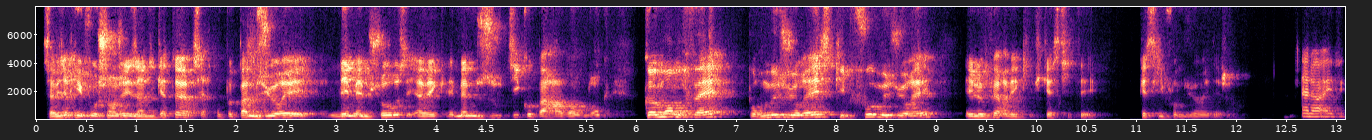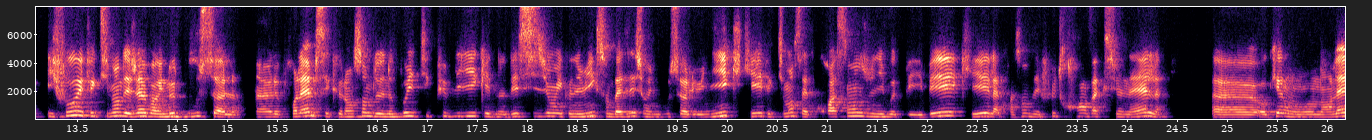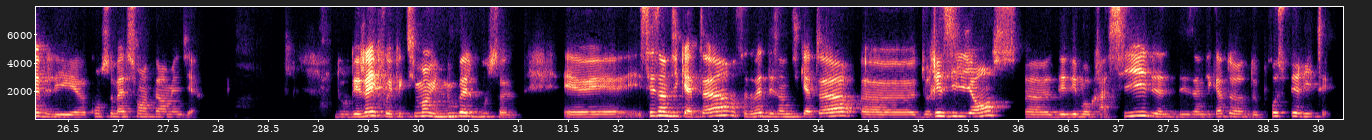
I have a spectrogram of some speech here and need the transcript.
ça veut dire qu'il faut changer les indicateurs, c'est-à-dire qu'on ne peut pas mesurer les mêmes choses avec les mêmes outils qu'auparavant. Donc, comment on fait pour mesurer ce qu'il faut mesurer et le faire avec efficacité? Qu'est-ce qu'il faut mesurer déjà? Alors, il faut effectivement déjà avoir une autre boussole. Euh, le problème, c'est que l'ensemble de nos politiques publiques et de nos décisions économiques sont basées sur une boussole unique, qui est effectivement cette croissance du niveau de PIB, qui est la croissance des flux transactionnels euh, auxquels on, enlève les euh, consommations intermédiaires. Donc déjà, il faut effectivement une nouvelle boussole. Et ces indicateurs, ça doit être des indicateurs de résilience des démocraties, des indicateurs de prospérité.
